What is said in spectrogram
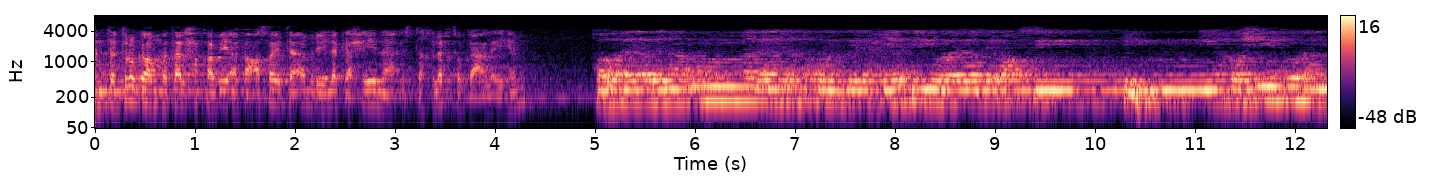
أن تتركهم وتلحق بي أفعصيت أمري لك حين استخلفتك عليهم؟ قال يا لا بلحيتي ولا برأسي. إني خشيت أن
